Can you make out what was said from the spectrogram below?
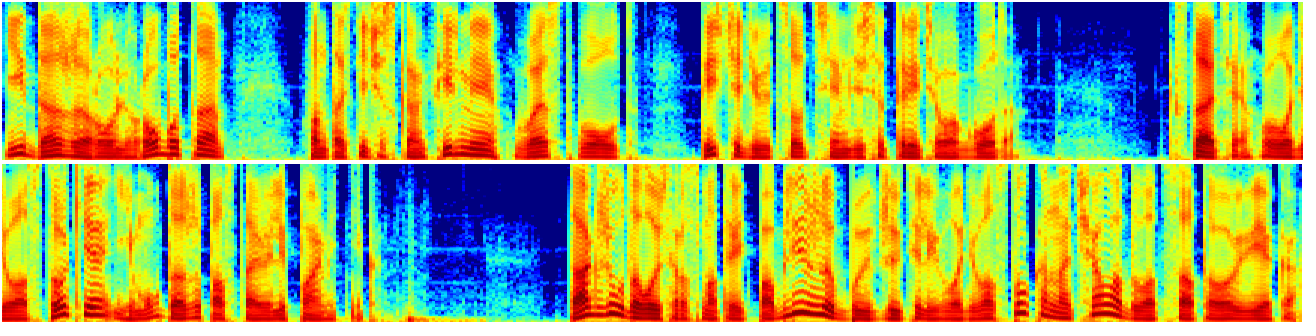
и даже роль робота в фантастическом фильме «Westworld» 1973 года. Кстати, во Владивостоке ему даже поставили памятник. Также удалось рассмотреть поближе быт жителей Владивостока начала 20 века.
